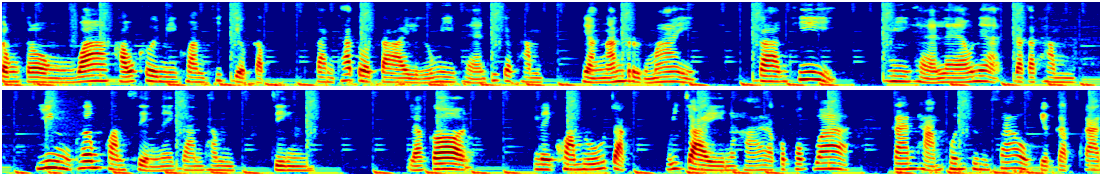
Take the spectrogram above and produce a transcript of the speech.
ตรงๆว่าเขาเคยมีความคิดเกี่ยวกับการฆ่าตัวตายหรือมีแผนที่จะทำอย่างนั้นหรือไม่ การที่มีแผลแล้วเนี่ยจะกระทำยิ่งเพิ่มความเสี่ยงในการทำจริง แล้วก็ในความรู้จากวิจัยนะคะเราก็พบว่าการถามคนซึมเศร้าเกี่ยวกับการ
